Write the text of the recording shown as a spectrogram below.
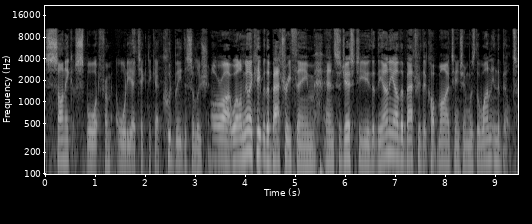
Sonic Sport from Audio Technica could be the solution. All right. Well, I'm going to keep with the battery theme and suggest to you that the only other battery that caught my attention was the one in the belt.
